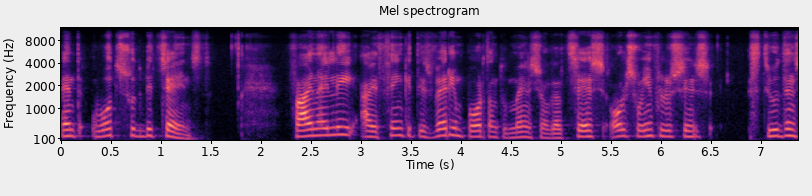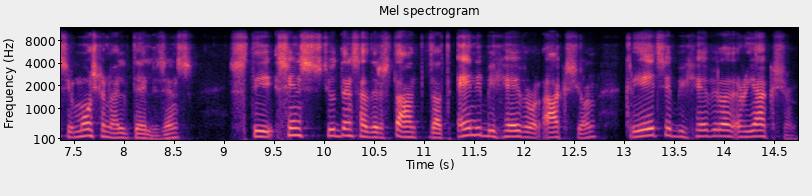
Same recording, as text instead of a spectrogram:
and what should be changed. Finally, I think it is very important to mention that chess also influences students' emotional intelligence, since students understand that any behavioral action creates a behavioral reaction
